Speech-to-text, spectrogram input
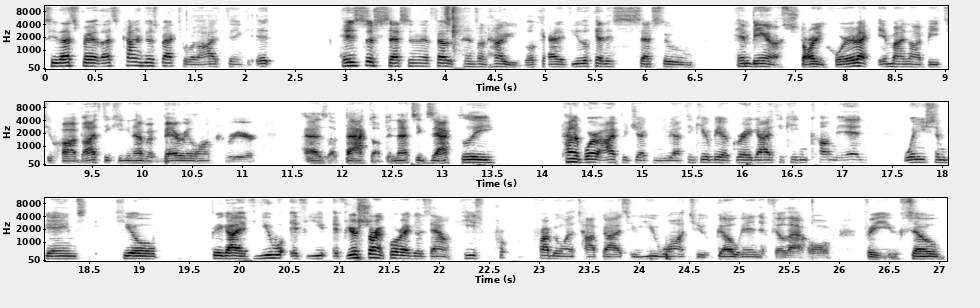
See, that's fair. That's kind of goes back to what I think. It his success in the NFL depends on how you look at it. If you look at his success through him being a starting quarterback, it might not be too hot, but I think he can have a very long career as a backup, and that's exactly kind of where I project him to be. I think he'll be a great guy. I think he can come in, win you some games. He'll be a guy. If you if you if your starting quarterback goes down, he's pr- probably one of the top guys who you want to go in and fill that hole for you. So,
